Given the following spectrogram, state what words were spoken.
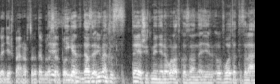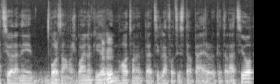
egyes párharcokat ebből a szempontból. Igen, de az a Juventus teljesítményére vonatkozóan volt ott ez a Láció elleni borzalmas bajnoki, uh-huh. 65 percig lefociszta a pályára őket a Láció,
